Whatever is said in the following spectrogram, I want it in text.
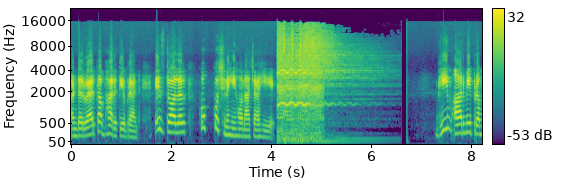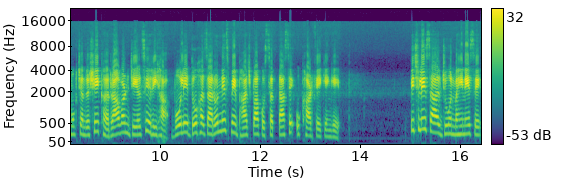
अंडरवेयर का भारतीय ब्रांड। इस डॉलर को कुछ नहीं होना चाहिए। भीम आर्मी प्रमुख चंद्रशेखर रावण जेल से रिहा, बोले 2019 में भाजपा को सत्ता से उखाड़ फेंकेंगे। पिछले साल जून महीने से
